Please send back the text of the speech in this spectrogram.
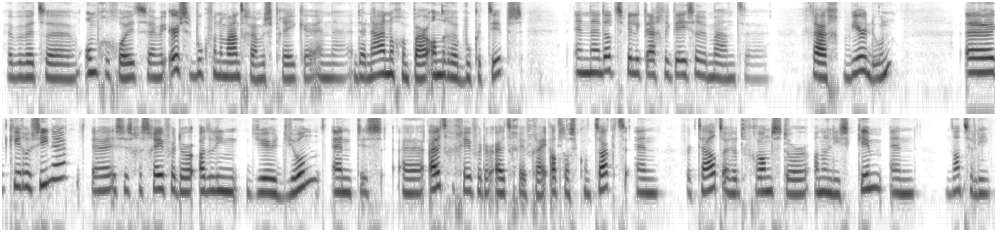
hebben we het omgegooid. Zijn we eerst het boek van de maand gaan bespreken en daarna nog een paar andere boekentips. En uh, dat wil ik eigenlijk deze maand uh, graag weer doen. Uh, Kerosine is dus geschreven door Adeline Dieu-Dion en het is uitgegeven door uitgeverij Atlas Contact en vertaald uit het Frans door Annelies Kim en Nathalie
